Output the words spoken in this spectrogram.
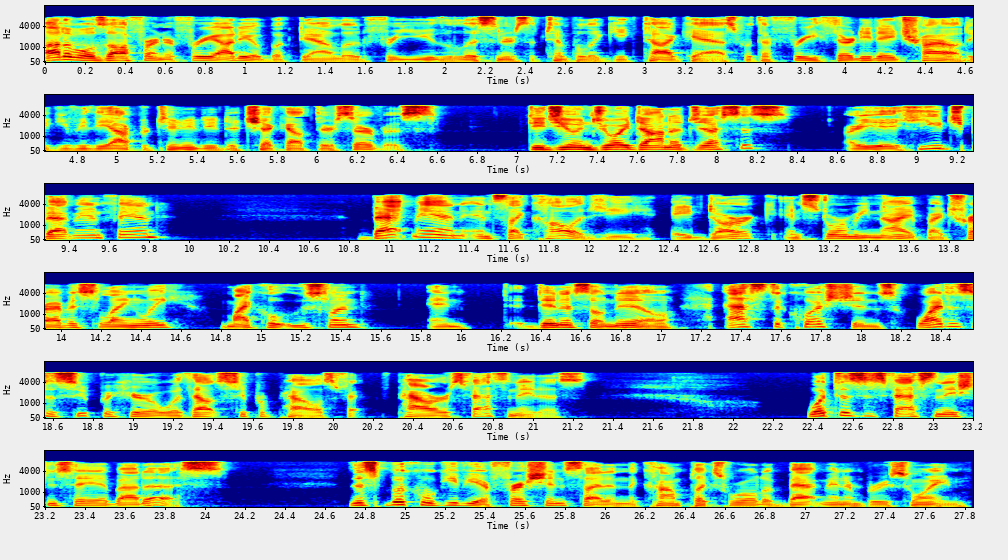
Audible is offering a free audiobook download for you, the listeners of Temple of Geek Podcast, with a free 30 day trial to give you the opportunity to check out their service. Did you enjoy of Justice? Are you a huge Batman fan? Batman and Psychology, A Dark and Stormy Night by Travis Langley, Michael Uslan, and Dennis O'Neil asks the questions why does a superhero without superpowers powers fascinate us? What does this fascination say about us? This book will give you a fresh insight in the complex world of Batman and Bruce Wayne.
